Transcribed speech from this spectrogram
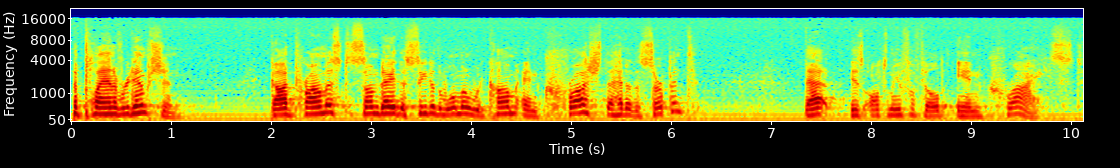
the plan of redemption. God promised someday the seed of the woman would come and crush the head of the serpent. That is ultimately fulfilled in Christ.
